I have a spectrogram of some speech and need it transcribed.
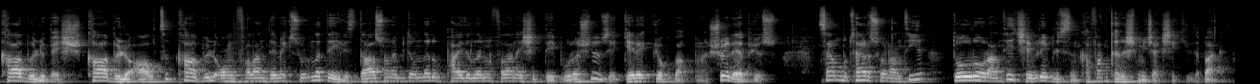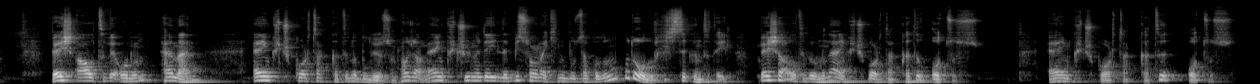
k bölü 5, k bölü 6, k bölü 10 falan demek zorunda değiliz. Daha sonra bir de onların paydalarını falan eşitleyip uğraşıyoruz ya. Gerek yok bak buna. Şöyle yapıyorsun. Sen bu ters orantıyı doğru orantıya çevirebilirsin. Kafan karışmayacak şekilde. Bak 5, 6 ve 10'un hemen en küçük ortak katını buluyorsun. Hocam en küçüğünü değil de bir sonrakini bulsak olur mu? O da olur. Hiç sıkıntı değil. 5, 6 ve 10'un en küçük ortak katı 30. En küçük ortak katı 30.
